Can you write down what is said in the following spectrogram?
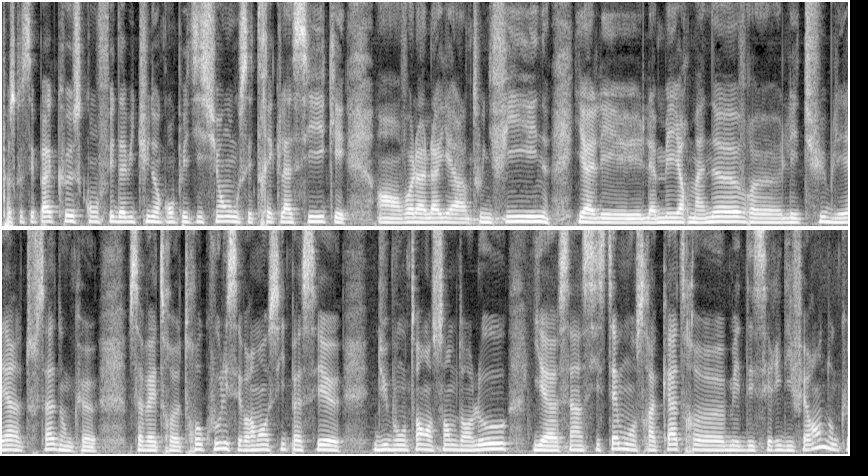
parce que c'est pas que ce qu'on fait d'habitude en compétition où c'est très classique et en voilà là il y a un twin fin, il y a les, la meilleure manœuvre, euh, les tubes, les airs, tout ça donc euh, ça va être trop cool et c'est vraiment aussi de passer du bon temps ensemble dans l'eau. Il y a c'est un système où on sera quatre mais des séries différentes donc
